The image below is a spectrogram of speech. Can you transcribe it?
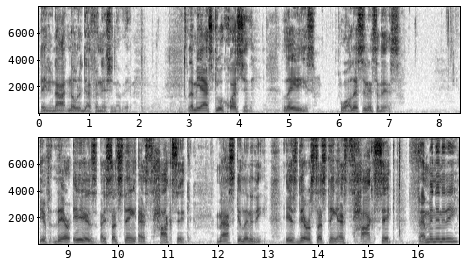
They do not know the definition of it. Let me ask you a question. Ladies who are listening to this, if there is a such thing as toxic masculinity, is there a such thing as toxic femininity?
